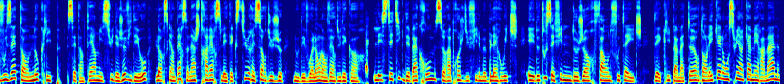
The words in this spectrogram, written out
Vous êtes en no-clip, c'est un terme issu des jeux vidéo lorsqu'un personnage traverse les textures et sort du jeu, nous dévoilant l'envers du décor. L'esthétique des backrooms se rapproche du film Blair Witch et de tous ces films de genre found footage, des clips amateurs dans lesquels on suit un caméraman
